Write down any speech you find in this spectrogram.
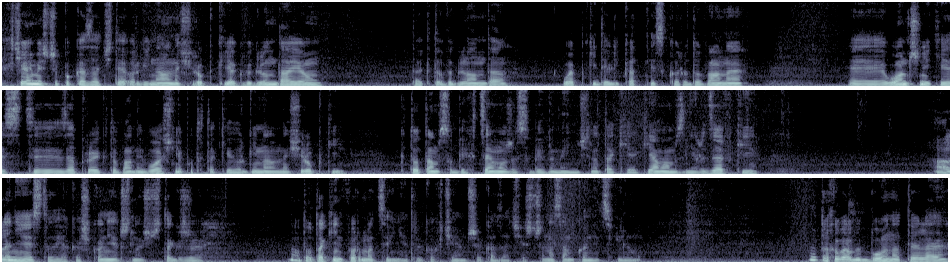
Chciałem jeszcze pokazać te oryginalne śrubki, jak wyglądają. Tak to wygląda. Łebki delikatnie skorodowane. E, Łącznik jest e, zaprojektowany właśnie pod takie oryginalne śrubki. Kto tam sobie chce, może sobie wymienić na takie jak ja mam z nierdzewki. Ale nie jest to jakaś konieczność, także no to tak informacyjnie tylko chciałem przekazać jeszcze na sam koniec filmu. No to chyba by było na tyle.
